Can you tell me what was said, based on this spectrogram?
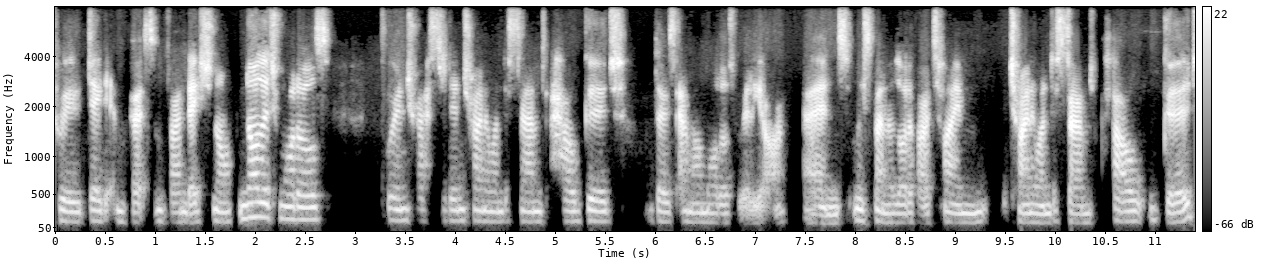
through data inputs and foundational knowledge models. We're interested in trying to understand how good those ML models really are. And we spend a lot of our time trying to understand how good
